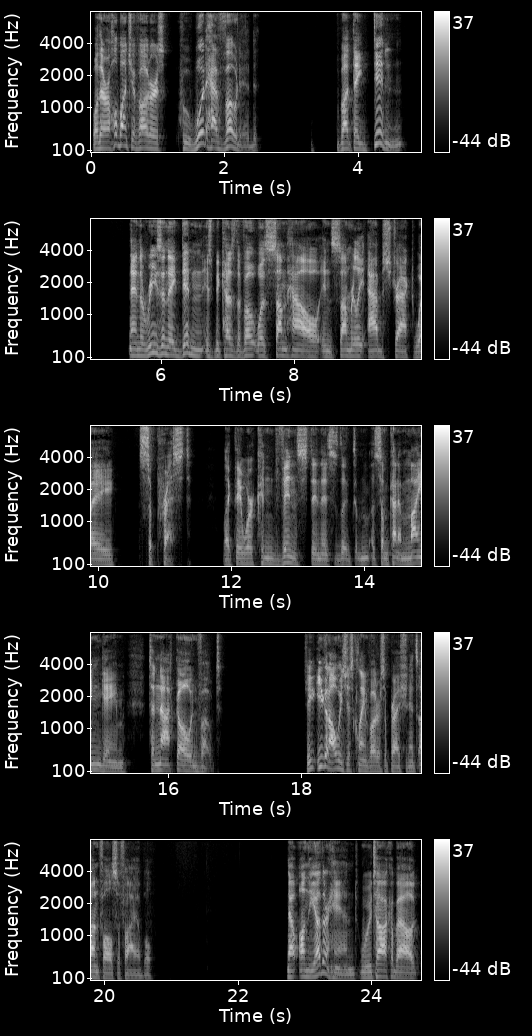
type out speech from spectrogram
well, there are a whole bunch of voters who would have voted, but they didn't. And the reason they didn't is because the vote was somehow, in some really abstract way, suppressed. Like they were convinced in this some kind of mind game to not go and vote. So you, you can always just claim voter suppression, it's unfalsifiable. Now, on the other hand, when we talk about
